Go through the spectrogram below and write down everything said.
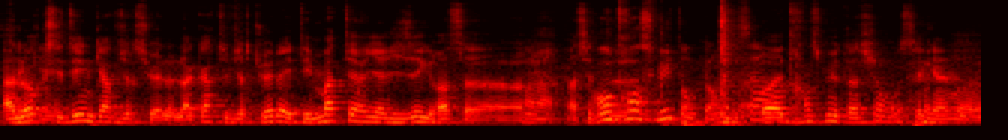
Alors que c'était une carte virtuelle. La carte virtuelle a été matérialisée grâce à, Voilà. à cette En transmute encore, c'est ça ouais, hein transmutation. C'est quand même euh,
